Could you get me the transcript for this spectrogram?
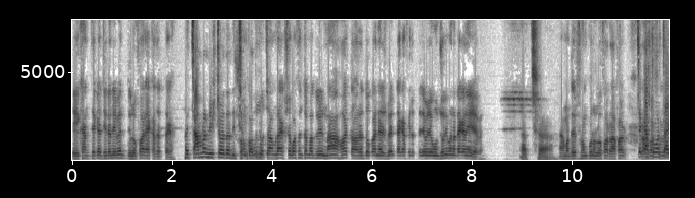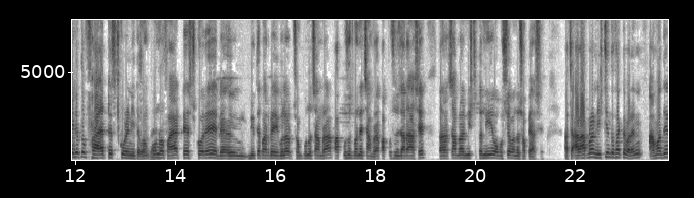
এইখান থেকে যেটা নেবেন লোফার এক হাজার টাকা। ভাই চামড়ার নিশ্চয়তা দিচ্ছেন কত চামড়া একশো পার্সেন্ট চামড়া যদি না হয় তাহলে দোকানে আসবেন টাকা ফেরত নিয়ে যাবেন এবং জরিমানা টাকা নিয়ে যাবেন। আচ্ছা। আমাদের সম্পূর্ণ লোফার রাফার কাস্টমার চাইলে তো ফায়ার টেস্ট করে নিতে পারবে। সম্পূর্ণ ফায়ার টেস্ট করে দিতে পারবে। এগুলা সম্পূর্ণ চামড়া পাপ্পুসুজ মানে চামড়া। পাপ্পুসুজ যারা আসে তারা চামড়ার নিশ্চয়তা নিয়ে অবশ্যই আমাদের শপে আসে। আচ্ছা আর আপনারা নিশ্চিন্ত থাকতে পারেন আমাদের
